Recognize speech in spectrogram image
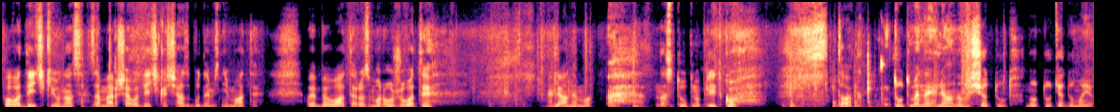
По водичці у нас замерша водичка. Зараз будемо знімати, вибивати, розморожувати. Глянемо наступну клітку. Так, тут мене глянули, що тут. Ну тут я думаю,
